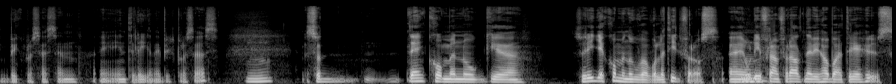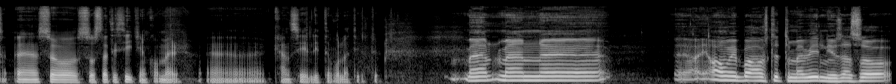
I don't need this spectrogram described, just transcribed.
byggprocessen, intilliggande byggprocess. Mm. Så den kommer nog så Riga kommer nog vara volatil för oss. Eh, Och det är Mm. framförallt när vi har bara tre hus. Så, så statistiken kommer, kan se lite volatilt ut. Men, men om vi bara avslutar med Vilnius. Alltså,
